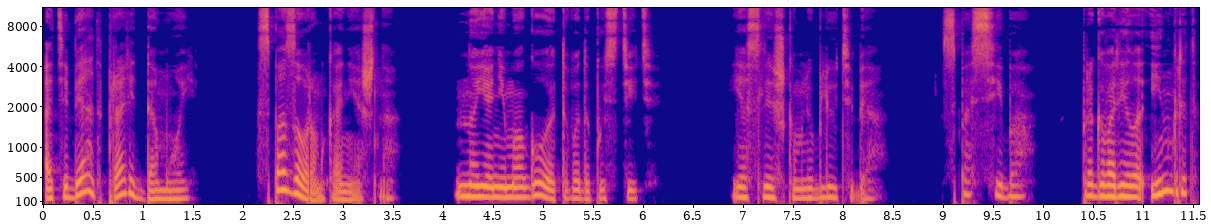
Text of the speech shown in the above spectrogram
а тебя отправить домой. С позором, конечно. Но я не могу этого допустить. Я слишком люблю тебя. Спасибо, проговорила Ингрид,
